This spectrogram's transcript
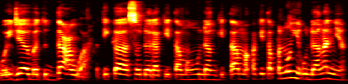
Wa ijabatud da'wah ketika saudara kita mengundang kita maka kita penuhi undangannya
